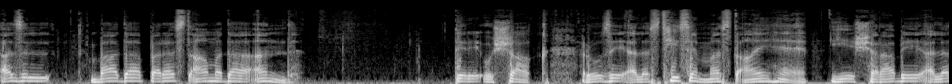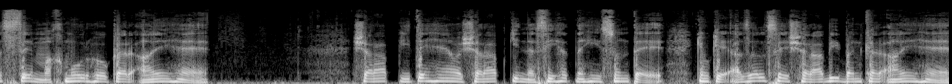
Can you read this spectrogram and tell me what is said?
ازل بادہ پرست آمدہ اند تیرے اشاق روز السٹھی سے مست آئے ہیں، یہ شراب الس سے مخمور ہو کر آئے ہیں۔ شراب پیتے ہیں اور شراب کی نصیحت نہیں سنتے، کیونکہ ازل سے شرابی بن کر آئے ہیں۔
